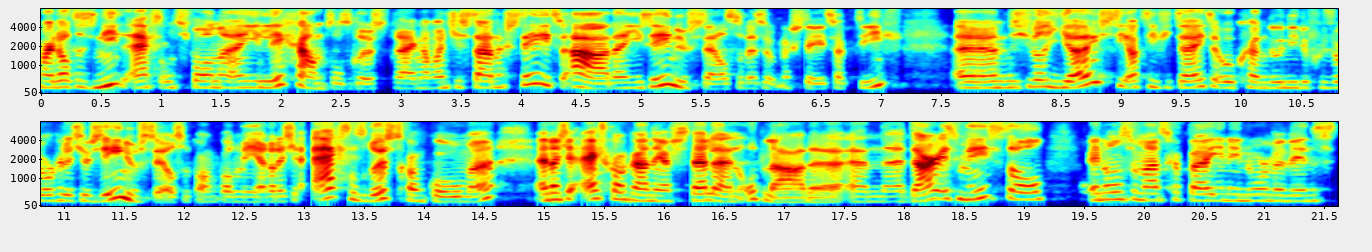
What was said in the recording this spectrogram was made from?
Maar dat is niet echt ontspannen en je lichaam tot rust brengen, want je staat nog steeds aan en je zenuwstelsel is ook nog steeds actief. Uh, dus je wil juist die activiteiten ook gaan doen die ervoor zorgen dat je zenuwstelsel kan kalmeren. Dat je echt tot rust kan komen en dat je echt kan gaan herstellen en opladen. En uh, daar is meestal in onze maatschappij een enorme winst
